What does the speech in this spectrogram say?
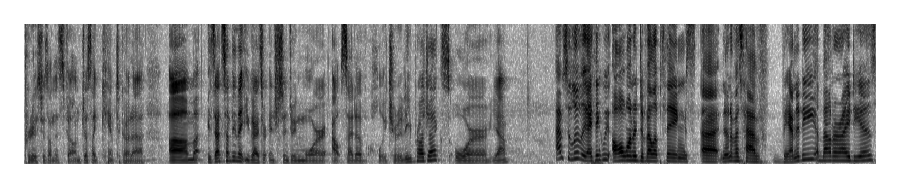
producers on this film, just like Camp Dakota. Um, is that something that you guys are interested in doing more outside of Holy Trinity projects, or yeah? Absolutely. I think we all want to develop things. Uh, none of us have vanity about our ideas.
